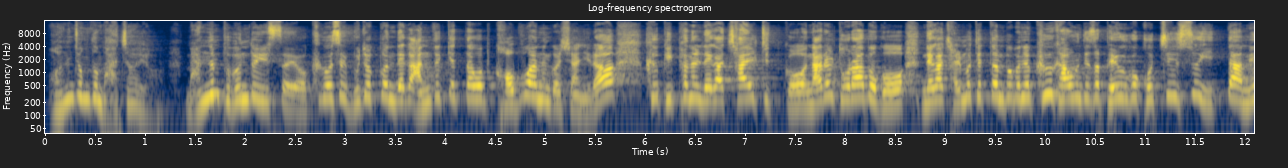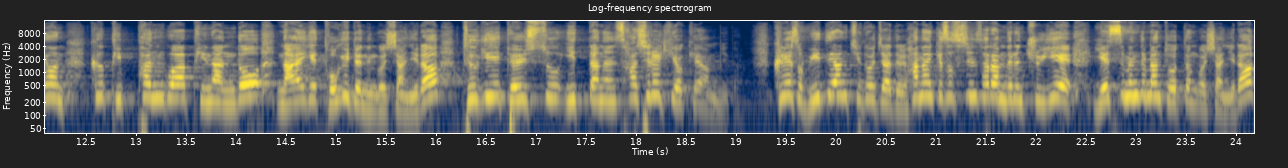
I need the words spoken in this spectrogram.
어느 정도 맞아요. 맞는 부분도 있어요. 그것을 무조건 내가 안 듣겠다고 거부하는 것이 아니라 그 비판을 내가 잘 듣고 나를 돌아보고 내가 잘못했던 부분을 그 가운데서 배우고 고칠 수 있다면 그 비판과 비난도 나에게 독이 되는 것이 아니라 득이 될 수 있다는 사실을 기억해야 합니다. 그래서 위대한 지도자들, 하나님께서 쓰신 사람들은 주위에 예스맨들만 두었던 것이 아니라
